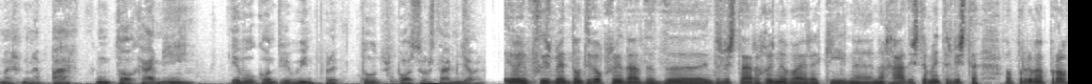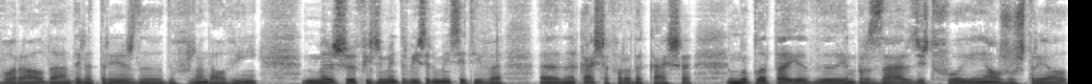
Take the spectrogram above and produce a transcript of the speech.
Mas na parte que me toca a mim, eu vou contribuindo para que todos possam estar melhor. Eu, infelizmente, não tive a oportunidade de entrevistar Rui Nabeiro aqui na, na rádio. Isto é uma entrevista ao programa Prova Oral da Antena 3 de, de Fernando Alvim, mas fiz uma entrevista numa iniciativa eh, na Caixa Fora da Caixa, numa plateia de empresários. Isto foi em Aljustrel.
